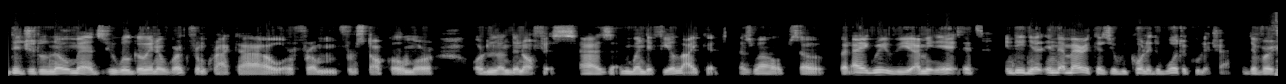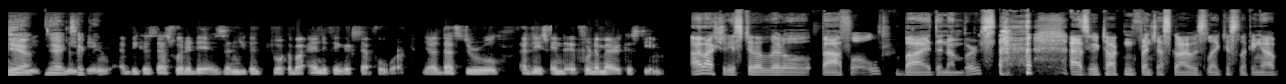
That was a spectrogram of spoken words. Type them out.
digital nomads who will go in and work from Krakow or from from Stockholm or or the London office as and when they feel like it as well. So, but I agree with you. I mean, it, it's indeed in the Americas, you we call it the water cooler chat, the virtual yeah, meet, yeah, meeting, exactly. because that's what it is, and you can talk about anything except for work. Yeah, that's the rule, at least in for the Americas team. I'm actually still a little baffled by the numbers. As we were talking, Francesco, I was like just looking up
